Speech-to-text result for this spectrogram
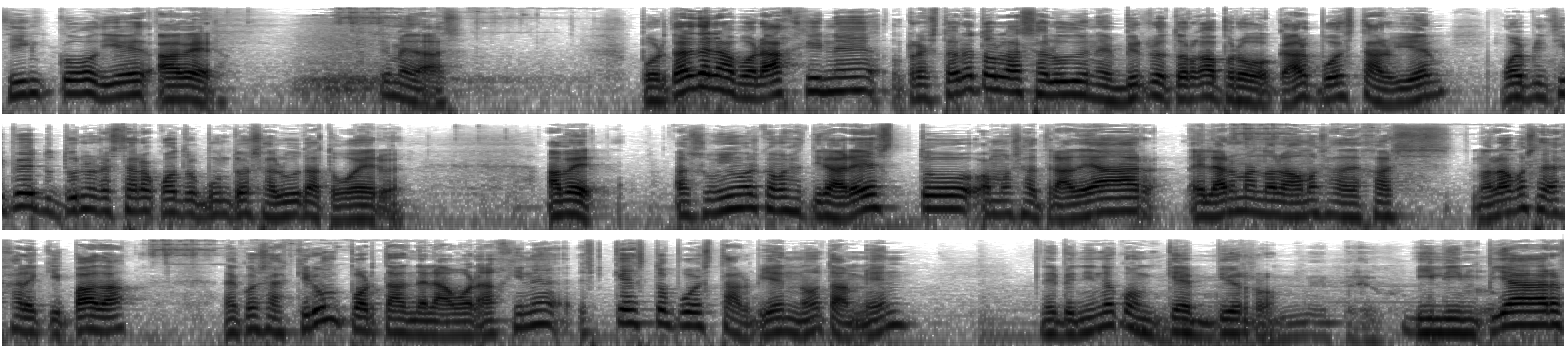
5, 10. A ver. ¿Qué me das? Portal de la vorágine. Restaura toda la salud en el esbirro otorga provocar. Puede estar bien. O al principio de tu turno restaura 4 puntos de salud a tu héroe. A ver. Asumimos que vamos a tirar esto. Vamos a tradear. El arma no la vamos a dejar. No la vamos a dejar equipada. La cosa es, quiero un portal de la vorágine. Es que esto puede estar bien, ¿no? También. Dependiendo con qué birro. Y limpiar...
